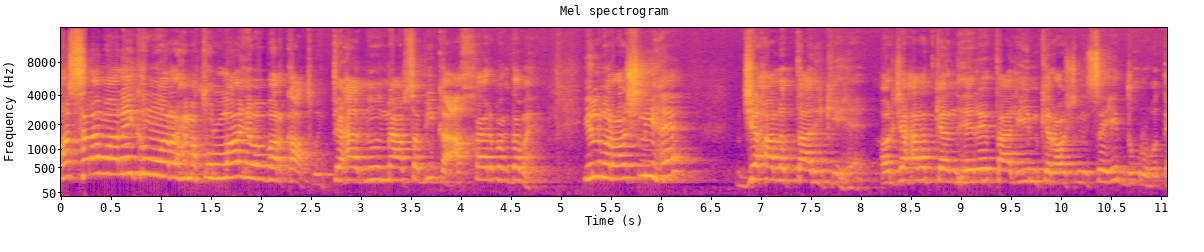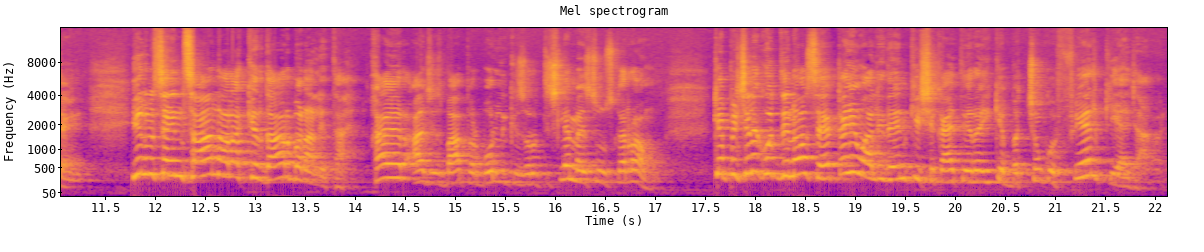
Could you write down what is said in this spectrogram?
अस्सलाम वालेकुम वरहमतुल्लाहि वबरकातुहू इत्तेहाद न्यूज़ में आप सभी का खैर मकदम है। इल्म रोशनी है, जहालत तारीकी है, और जहालत के अंधेरे तालीम की रोशनी से ही दूर होते हैं। इल्म से इंसान अलग किरदार बना लेता है। खैर, आज इस बात पर बोलने की ज़रूरत इसलिए महसूस कर रहा हूँ कि पिछले कुछ दिनों से कई वालिदेन की शिकायतें रही कि बच्चों को फेल किया जा रहा है।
